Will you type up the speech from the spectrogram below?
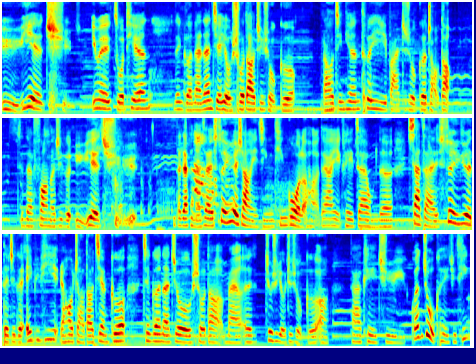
雨夜曲》，因为昨天那个楠楠姐有说到这首歌。然后今天特意把这首歌找到，现在放的这个雨夜曲，大家可能在岁月上已经听过了哈，大家也可以在我们的下载岁月的这个 A P P，然后找到健哥，健哥呢就收到买呃就是有这首歌啊，大家可以去关注，可以去听。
